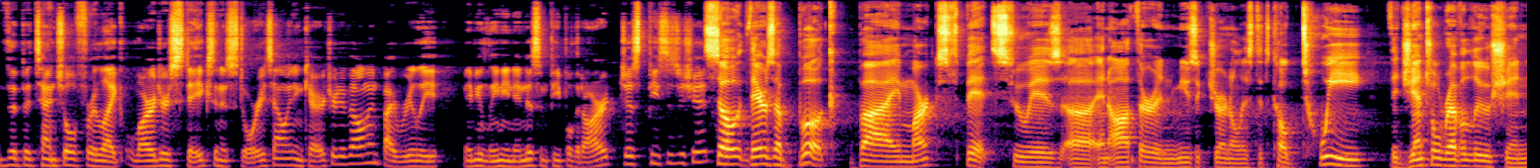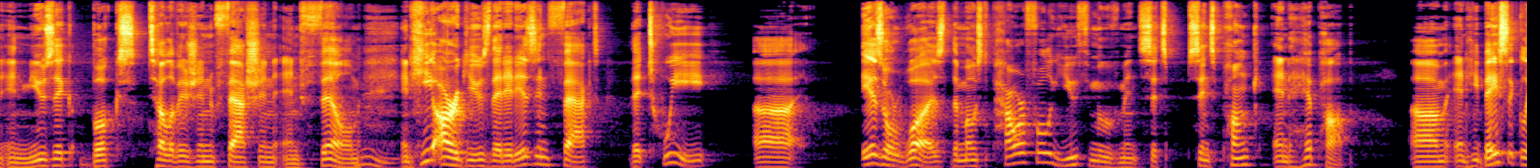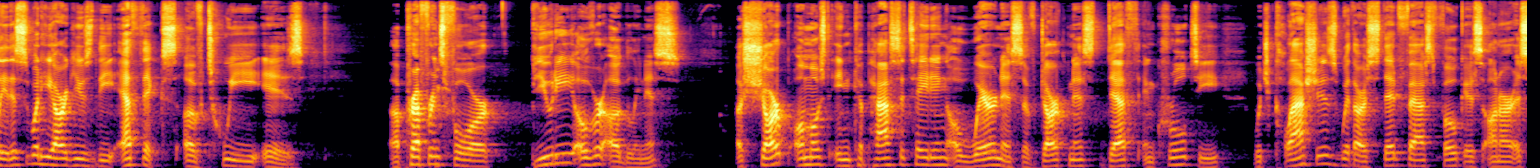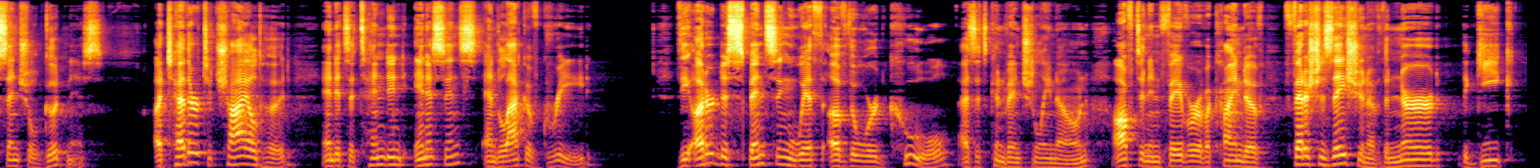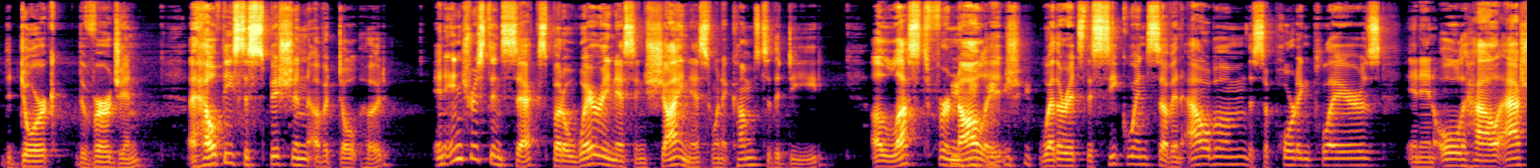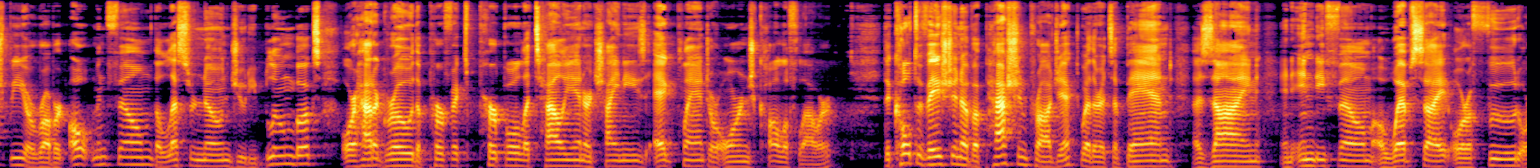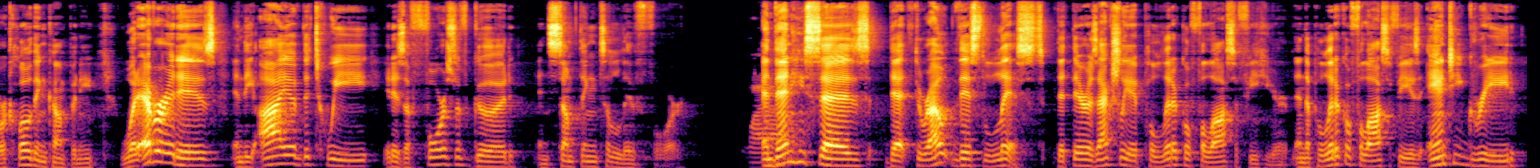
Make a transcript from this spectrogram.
the potential for like larger stakes in his storytelling and character development by really maybe leaning into some people that are just pieces of shit? So there's a book by Mark Spitz, who is uh, an author and music journalist. It's called Twee: The Gentle Revolution in Music, Books, Television, Fashion, and Film, and he argues that it is in fact that Twee uh, is or was the most powerful youth movement since since punk and hip hop. Um, and he basically, this is what he argues the ethics of twee is. A preference for beauty over ugliness, a sharp, almost incapacitating awareness of darkness, death, and cruelty, which clashes with our steadfast focus on our essential goodness, a tether to childhood and its attendant innocence and lack of greed, the utter dispensing with of the word cool, as it's conventionally known, often in favor of a kind of fetishization of the nerd, the geek, the dork, the virgin, a healthy suspicion of adulthood, an interest in sex but a wariness and shyness when it comes to the deed, a lust for knowledge, whether it's the sequence of an album, the supporting players, in an old Hal Ashby or Robert Altman film, the lesser known Judy Blume books, or how to grow the perfect purple Italian or Chinese eggplant or orange cauliflower. The cultivation of a passion project, whether it's a band, a zine, an indie film, a website, or a food or clothing company, whatever it is, in the eye of the twee, it is a force of good and something to live for. And then he says that throughout this list that there is actually a political philosophy here. And the political philosophy is anti-greed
